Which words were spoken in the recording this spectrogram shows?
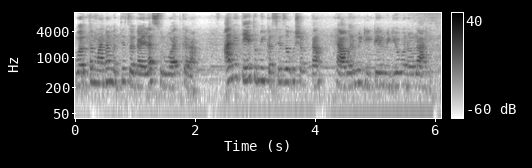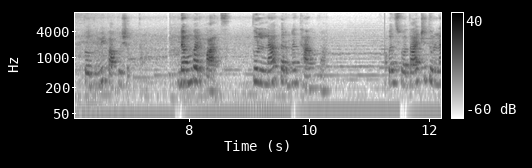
वर्तमानामध्ये जगायला सुरुवात करा. आणि ते तुम्ही कसे जगू शकता ह्यावर मी डिटेल व्हिडिओ बनवला आहे. तो तुम्ही पाहू शकता. नंबर पाच. तुलना करणं थांबवा. आपण स्वतःची तुलना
